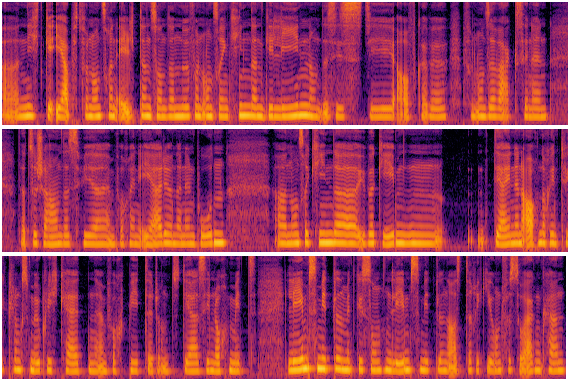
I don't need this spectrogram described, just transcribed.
äh, nicht geerbt von unseren Eltern, sondern nur von unseren Kindern geliehen. Und es ist die Aufgabe von uns Erwachsenen, da zu schauen, dass wir einfach eine Erde und einen Boden an unsere Kinder übergeben, der ihnen auch noch Entwicklungsmöglichkeiten einfach bietet und der sie noch mit Lebensmitteln, mit gesunden Lebensmitteln aus der Region versorgen kann.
